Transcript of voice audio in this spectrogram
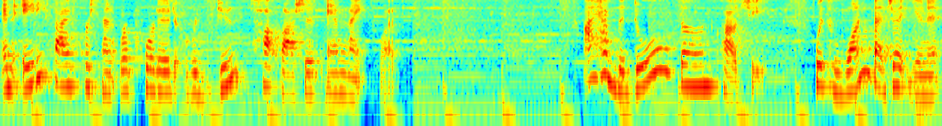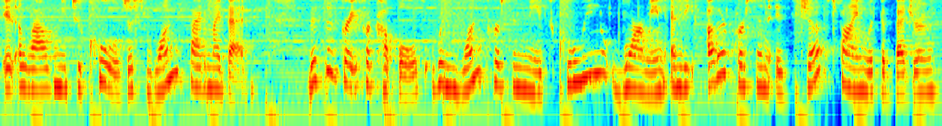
and 85% reported reduced hot flashes and night sweats. I have the dual zone cloud sheet. With one BedJet unit, it allows me to cool just one side of my bed. This is great for couples when one person needs cooling, warming, and the other person is just fine with the bedroom's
